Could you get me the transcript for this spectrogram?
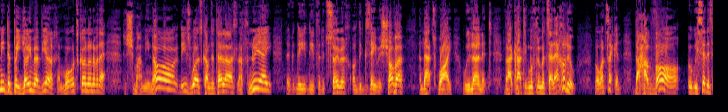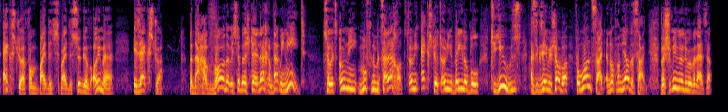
need the bayoim haviyachem? What's going on over there? Shmami, no, these words come to tell us, lafnuye, the, the, for the tzorich of the gzeir shova, and that's why we learn it. But one second, the hava we said is extra from by the by the sugar of oimer is extra, but the hava that we said by the shtei lechem that we need. So it's only mufnu mitzalechot. It's only extra. It's only available to use as Gzeira Shava from one side and not from the other side. V'shemin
